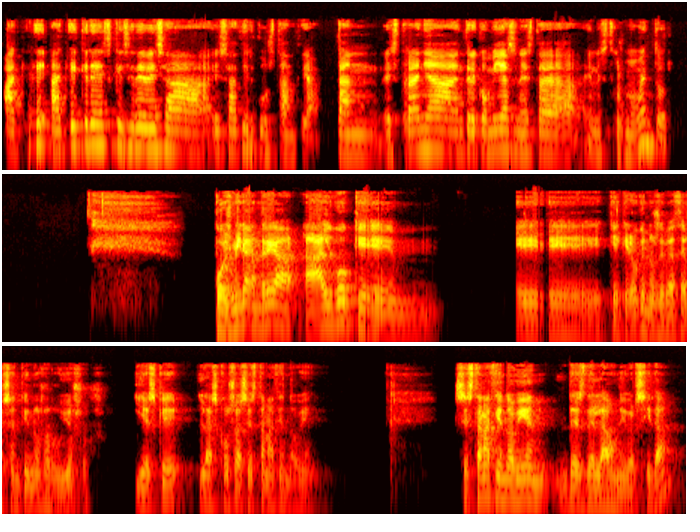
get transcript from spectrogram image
¿A qué, ¿A qué, crees que se debe esa, esa circunstancia tan extraña, entre comillas, en, esta, en estos momentos? Pues mira, Andrea, a algo que, eh, que creo que nos debe hacer sentirnos orgullosos. Y es que las cosas se están haciendo bien. Se están haciendo bien desde la universidad,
